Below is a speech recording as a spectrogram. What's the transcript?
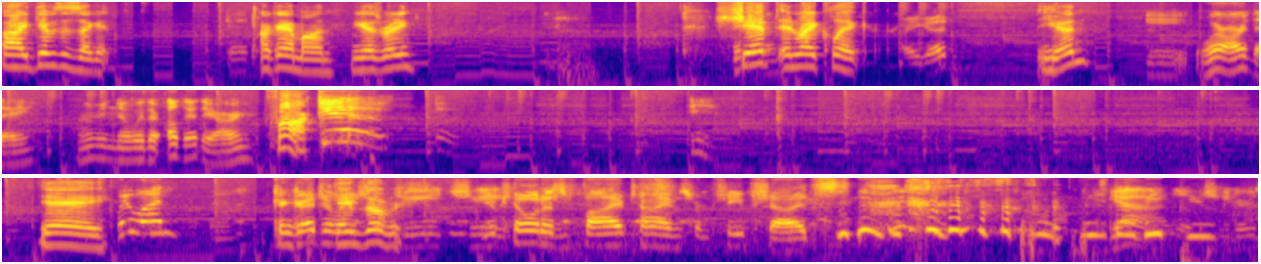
All right, give us a second. Okay, I'm on. You guys ready? Shift and right click. are you good? You good? Where are they? I don't even know where they're. Oh, there they are. Fuck. Yeah. Yay. We won. Congratulations. Game's over. You killed us five times from cheap shots. We still Yeah, beat you. cheaters.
